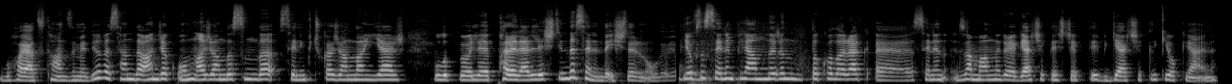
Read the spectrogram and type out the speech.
bu hayatı tanzim ediyor ve sen de ancak onun ajandasında senin küçük ajandan yer bulup böyle paralelleştiğinde senin de işlerin oluyor. Yoksa senin planların mutlak olarak e, senin zamanına göre gerçekleşecek diye bir gerçeklik yok yani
